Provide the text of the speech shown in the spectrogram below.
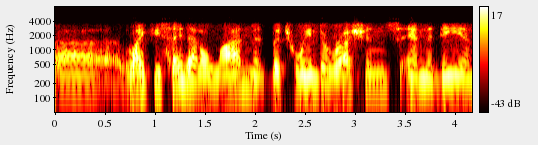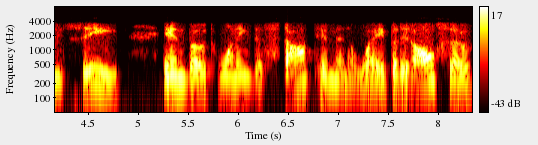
uh, like you say, that alignment between the Russians and the DNC and both wanting to stop him in a way, but it also,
